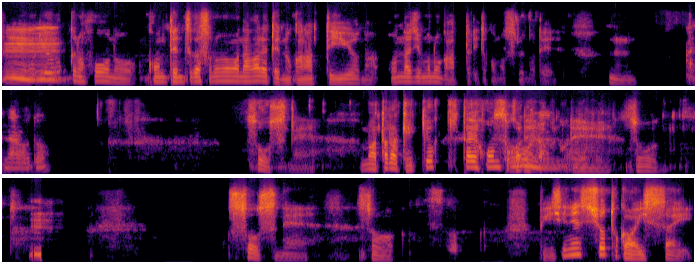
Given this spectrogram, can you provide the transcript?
うオーディオブッん。クの方のコンテンツがそのまま流れてるのかなっていうような、同じものがあったりとかもするので、うん、あ、なるほど。そうですね。まあ、ただ結局、聞きたい本とかでそうなんだあるので、そううん。そうですね。そう。そうビジネス書とかは一切、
